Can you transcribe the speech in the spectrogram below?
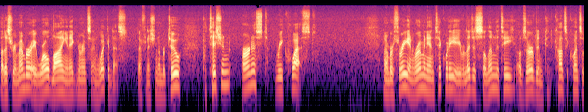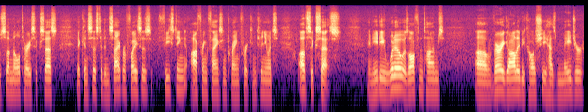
let us remember a world lying in ignorance and wickedness. Definition number two, petition, earnest request. Number three, in Roman antiquity, a religious solemnity observed in consequence of some military success. It consisted in sacrifices, feasting, offering thanks, and praying for a continuance of success. A needy widow is oftentimes uh, very godly because she has major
